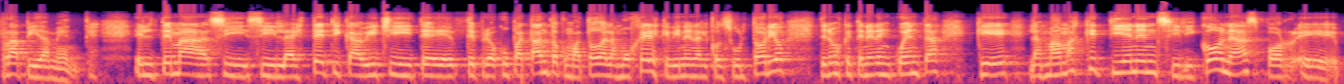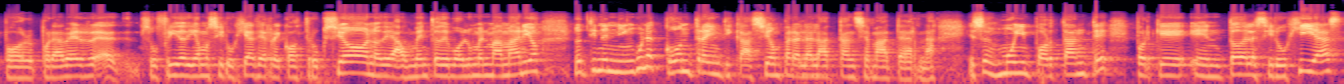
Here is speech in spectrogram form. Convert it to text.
rápidamente. El tema, si, si la estética, Vichy, te, te, preocupa tanto como a todas las mujeres que vienen al consultorio, tenemos que tener en cuenta que las mamás que tienen siliconas por, eh, por, por, haber eh, sufrido, digamos, cirugías de reconstrucción o de aumento de volumen mamario, no tienen ninguna contraindicación para la lactancia materna. Eso es muy importante porque en todas las cirugías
